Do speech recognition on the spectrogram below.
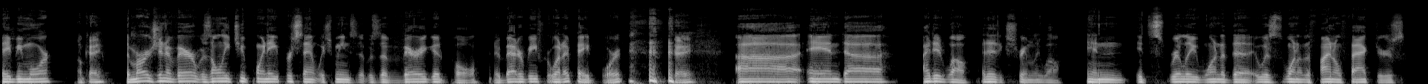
maybe more. Okay. The margin of error was only 2.8%, which means it was a very good poll. It better be for what I paid for it. Okay. uh, and uh, I did well. I did extremely well. And it's really one of the, it was one of the final factors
